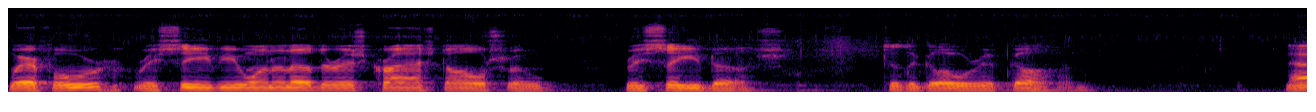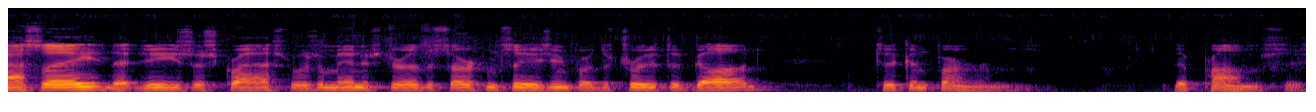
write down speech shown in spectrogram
Wherefore, receive you one another as Christ also received us to the glory of God. Now I say that Jesus Christ was a minister of the circumcision for the truth of God to confirm the promises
